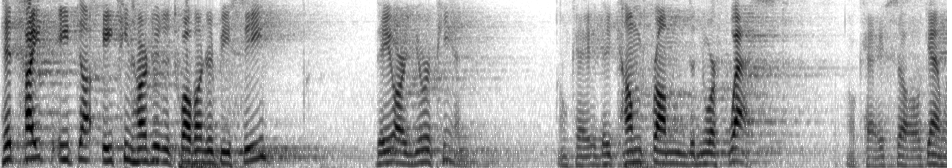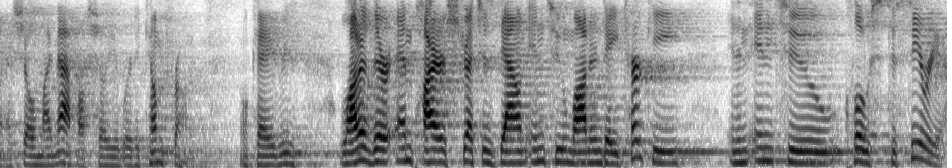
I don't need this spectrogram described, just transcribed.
Hittites, 1800 uh, to 1200 BC, they are European. Okay, they come from the northwest. Okay, so again, when I show my map, I'll show you where they come from. Okay, a lot of their empire stretches down into modern day Turkey and into close to Syria.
